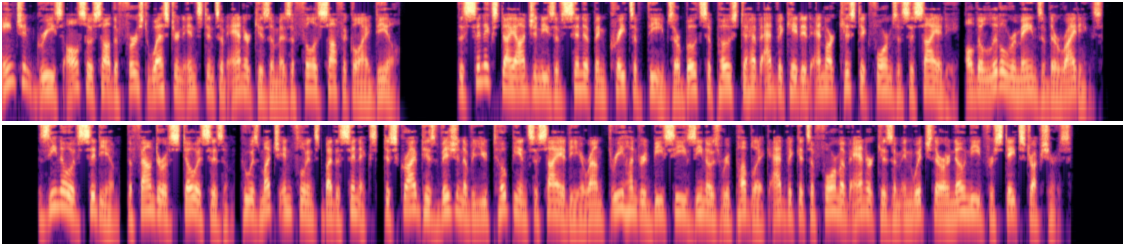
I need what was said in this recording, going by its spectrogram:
Ancient Greece also saw the first Western instance of anarchism as a philosophical ideal. The Cynics Diogenes of Sinope and Crates of Thebes are both supposed to have advocated anarchistic forms of society, although little remains of their writings. Zeno of Citium, the founder of Stoicism, who was much influenced by the Cynics, described his vision of a utopian society around 300 BC. Zeno's Republic advocates a form of anarchism in which there are no need for state structures.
